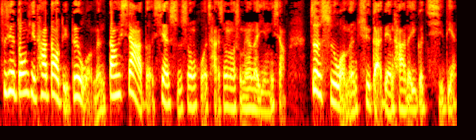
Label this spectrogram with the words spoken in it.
这些东西它到底对我们当下的现实生活产生了什么样的影响，这是我们去改变它的一个起点。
